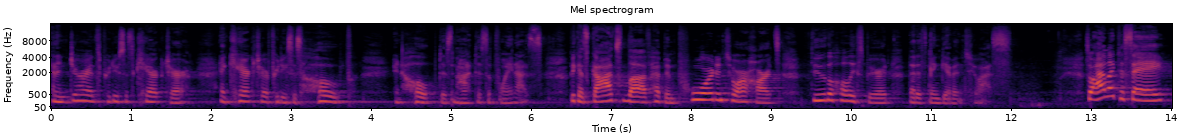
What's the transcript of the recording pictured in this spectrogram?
and endurance produces character, and character produces hope. And hope does not disappoint us because God's love has been poured into our hearts through the Holy Spirit that has been given to us. So I like to say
